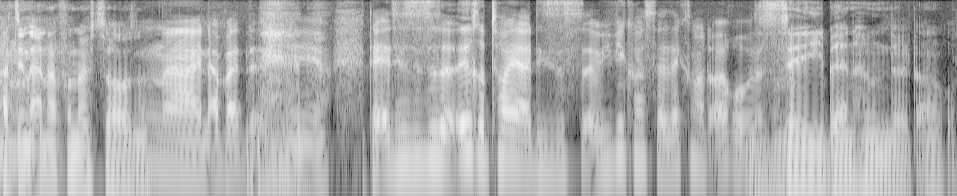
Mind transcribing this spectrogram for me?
Hat den einer von euch zu Hause? Nein, aber d- nee. Der, das ist so irre teuer. Dieses, wie viel kostet der? 600 Euro oder so? ne? 700 Euro.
